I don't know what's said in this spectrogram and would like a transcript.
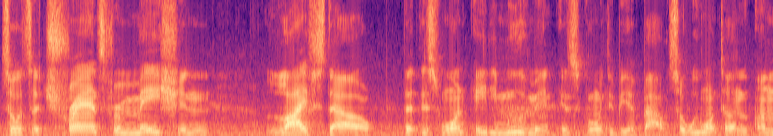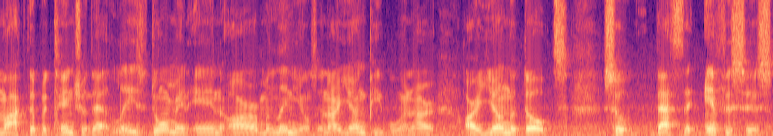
So it's a transformation lifestyle that this 180 movement is going to be about. So we want to un- unlock the potential that lays dormant in our millennials and our young people and our our young adults. So that's the emphasis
